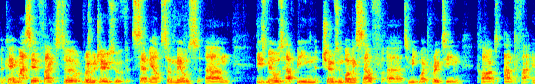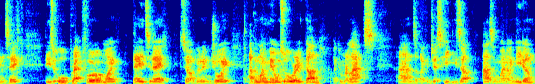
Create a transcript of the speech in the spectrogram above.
Okay, massive thanks to Roma Joe's who have sent me out some meals. Um, these meals have been chosen by myself uh, to meet my protein, carbs, and fat intake. These are all prepped for my day today, so I'm going to enjoy having my meals already done. I can relax and I can just heat these up as and when I need them.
